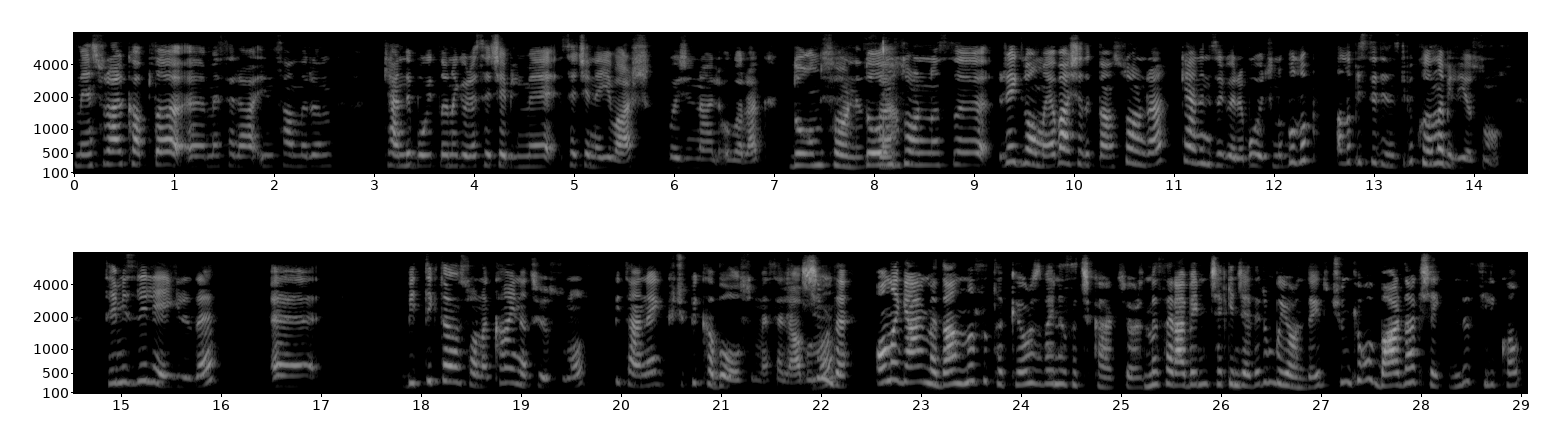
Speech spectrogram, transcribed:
menstrual kapta e, mesela insanların kendi boyutlarına göre seçebilme seçeneği var vajinal olarak. Doğum sonrası. Doğum sonrası regl olmaya başladıktan sonra kendinize göre boyutunu bulup alıp istediğiniz gibi kullanabiliyorsunuz. Temizliğiyle ilgili de e, bittikten sonra kaynatıyorsunuz. Bir tane küçük bir kabı olsun mesela bunun. Şimdi ona gelmeden nasıl takıyoruz ve nasıl çıkartıyoruz? Mesela benim çekincelerim bu yöndeydi. Çünkü o bardak şeklinde silikon.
